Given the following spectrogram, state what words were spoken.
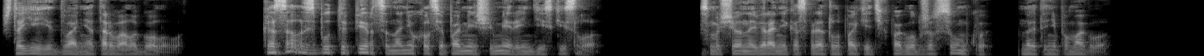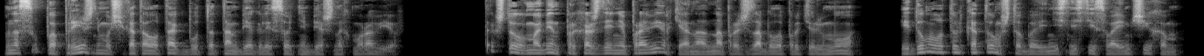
что ей едва не оторвало голову. Казалось, будто перца нанюхался по меньшей мере индийский слон. Смущенная Вероника спрятала пакетик поглубже в сумку, но это не помогло. В носу по-прежнему щекотало так, будто там бегали сотни бешеных муравьев. Так что в момент прохождения проверки она напрочь забыла про тюрьму и думала только о том, чтобы не снести своим чихом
